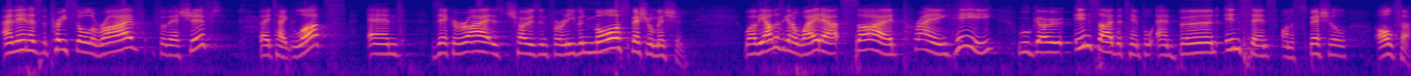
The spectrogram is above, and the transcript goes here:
And then, as the priests all arrive for their shift, they take lots, and Zechariah is chosen for an even more special mission. While the others are going to wait outside praying, he will go inside the temple and burn incense on a special altar.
